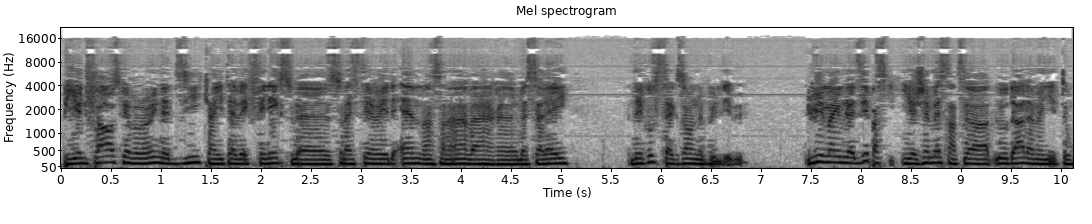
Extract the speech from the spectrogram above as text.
Puis il y a une phrase que Wolverine a dit quand il était avec Phoenix sur, le- sur l'astéroïde M en s'en allant vers euh, le soleil. D'un coup, c'était Exorn depuis le début. Lui-même l'a dit parce qu'il a jamais senti l'odeur de Magneto.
